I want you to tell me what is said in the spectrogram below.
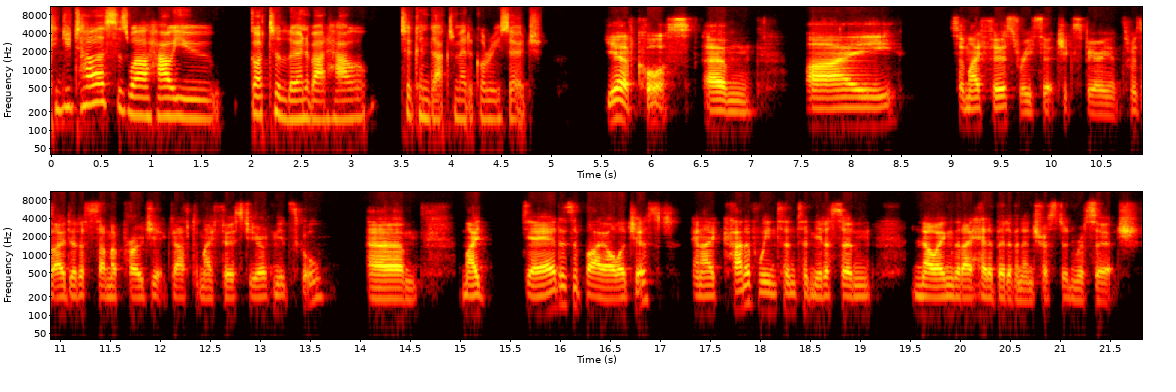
could you tell us as well how you got to learn about how to conduct medical research? Yeah, of course. Um I so my first research experience was I did a summer project after my first year of med school. Um, my dad is a biologist, and I kind of went into medicine knowing that I had a bit of an interest in research.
